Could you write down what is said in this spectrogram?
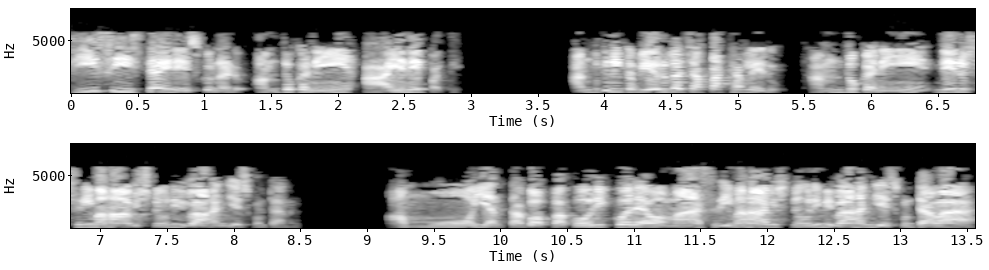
తీసి ఇస్తే ఆయన వేసుకున్నాడు. అందుకని ఆయనే పతి. అందుకని ఇంకా వేరుగా చెప్పక్కర్లేదు. అందుకని నేను శ్రీ మహావిష్ణువుని వివాహం చేసుకుంటాను. అమ్మో ఎంత గొప్ప కోరిక కోరావమ్మా. శ్రీ మహావిష్ణువుని వివాహం చేసుకుంటావా?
